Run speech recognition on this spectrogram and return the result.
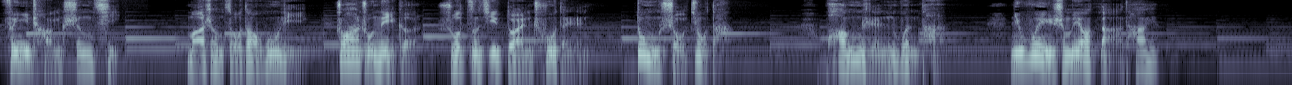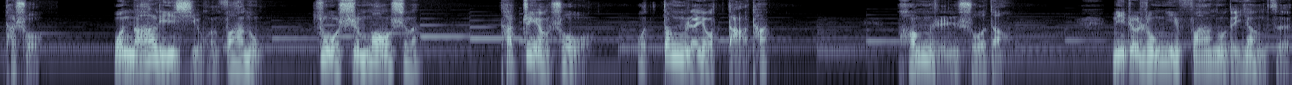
非常生气，马上走到屋里，抓住那个说自己短处的人，动手就打。旁人问他：“你为什么要打他呀？”他说：“我哪里喜欢发怒，做事冒失了？他这样说我，我当然要打他。”旁人说道：“你这容易发怒的样子，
